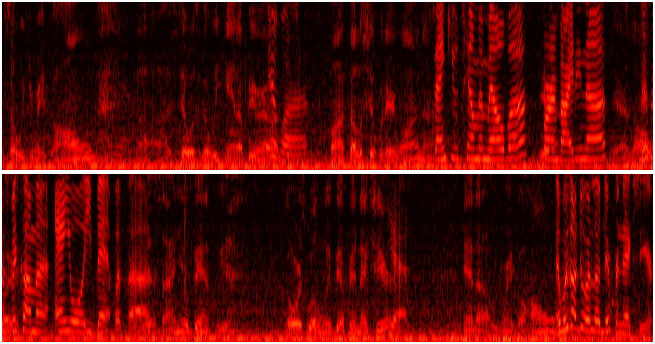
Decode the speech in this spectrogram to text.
So we get ready to go home. Uh, it still was a good weekend up here. Uh, It just was. Fun fellowship with everyone. Uh, Thank you, Tim and Melba, for inviting us. Yeah, this has become an annual event with us. an annual event. We, Lord's willing, we'll be up here next year. Yes. And uh, we're going to go home. And we're going to do it a little different next year.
